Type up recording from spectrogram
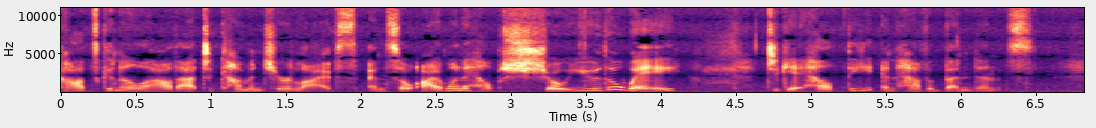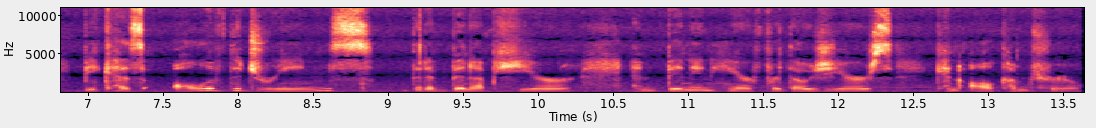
God's going to allow that to come into your lives. And so I want to help show you the way to get healthy and have abundance because all of the dreams that have been up here and been in here for those years can all come true.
